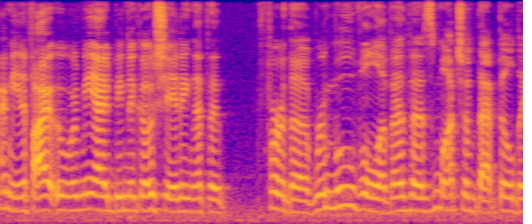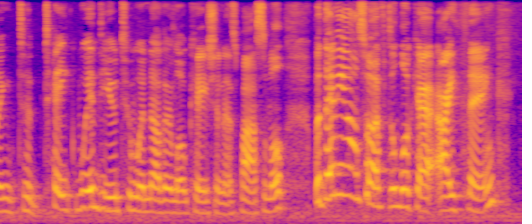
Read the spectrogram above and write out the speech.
I mean, if I were me, I'd be negotiating that the for the removal of, of as much of that building to take with you to another location as possible. But then you also have to look at, I think,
